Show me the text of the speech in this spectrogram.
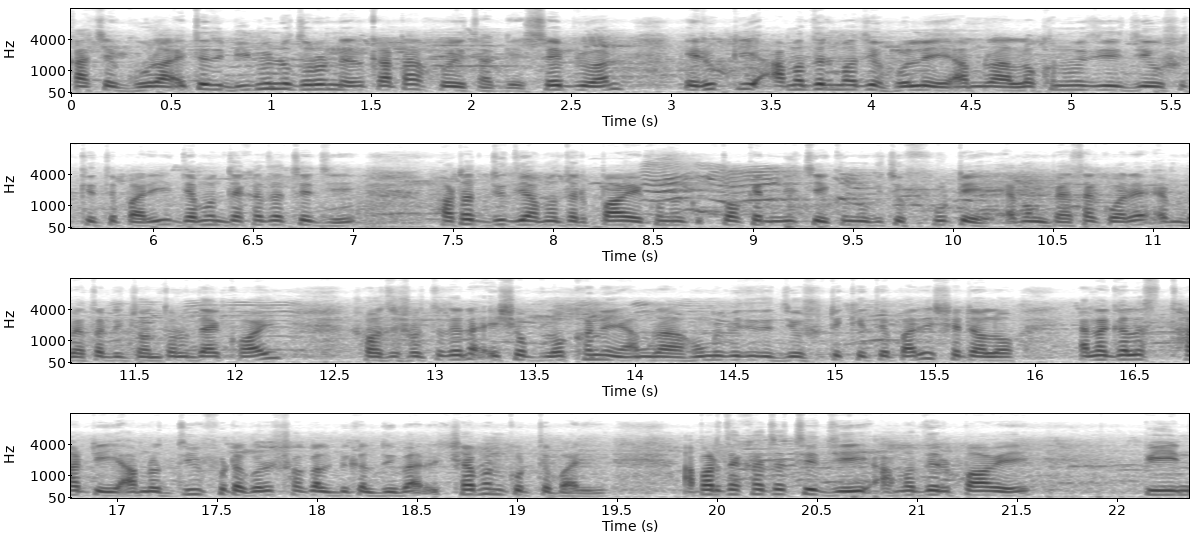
কাছের গোড়া ইত্যাদি বিভিন্ন ধরনের কাটা হয়ে থাকে। সো এভরিওয়ান এই রোগটি আমাদের মাঝে হলে আমরা লক্ষণ অনুযায়ী যে ওষুধ খেতে পারি? যেমন দেখা যাচ্ছে যে হঠাৎ যদি আমাদের পায়ে কোনো ত্বকের নিচে কোনো কিছু ফুটে এবং ব্যথা করে এবং ব্যথাটি যন্ত্রণাদায়ক হয়, সহজে সরতে দেয় না। এইসব লক্ষণে আমরা হোমিওপ্যাথিতে যে ওষুধটি খেতে পারি, সেটা হলো অ্যানাগালাস থার্টি আমরা দুই ফোঁটা করে সকাল বিকাল দুইবার সেবন করতে পারি। আবার দেখা যাচ্ছে যে আমাদের পায়ে পিন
